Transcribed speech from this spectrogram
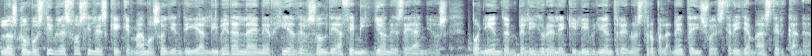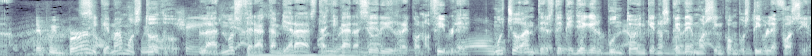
Los combustibles fósiles que quemamos hoy en día liberan la energía del Sol de hace millones de años, poniendo en peligro el equilibrio entre nuestro planeta y su estrella más cercana. Si quemamos todo, la atmósfera cambiará hasta llegar a ser irreconocible, mucho antes de que llegue el punto en que nos quedemos sin combustible fósil.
